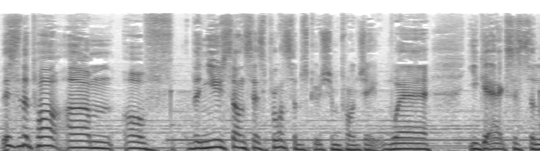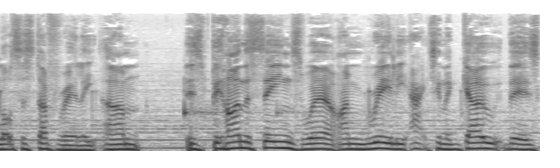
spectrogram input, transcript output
this is the part um, of the new Sunsets Plus subscription project where you get access to lots of stuff, really. Um, there's behind the scenes where I'm really acting the goat. There's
